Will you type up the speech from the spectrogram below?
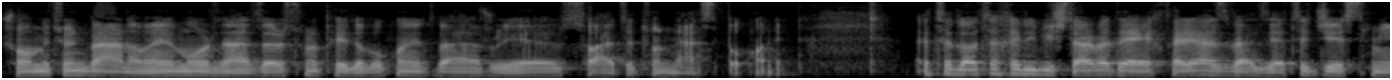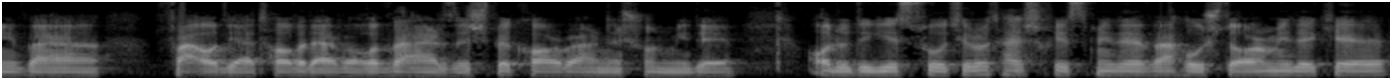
شما می‌تونید برنامه مورد نظرتون رو پیدا بکنید و روی ساعتتون نصب بکنید. اطلاعات خیلی بیشتر و دقیقتری از وضعیت جسمی و فعالیت ها و در واقع ورزش به کاربر نشون میده. آلودگی صوتی رو تشخیص میده و هشدار میده که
